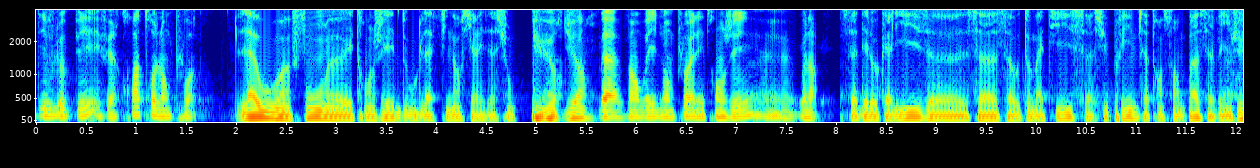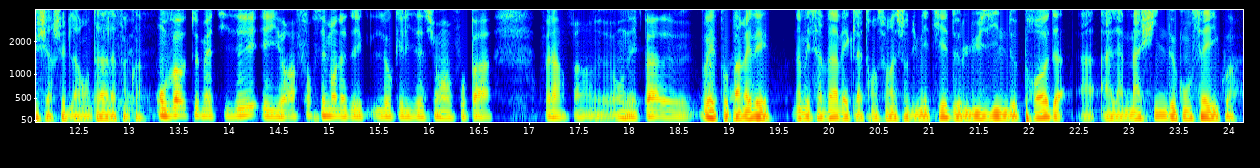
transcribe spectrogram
développer et faire croître l'emploi. Là où un fonds euh, étranger, d'où de la financiarisation pure, dure, Bah, va envoyer de l'emploi à l'étranger, euh, voilà. ça délocalise, euh, ça, ça automatise, ça supprime, ça transforme pas, ça vient juste chercher de la renta à la fin. quoi. On va automatiser et il y aura forcément la délocalisation. hein. Faut pas, voilà, enfin, on n'est pas. euh, Oui, il faut pas rêver. Non, mais ça va avec la transformation du métier de l'usine de prod à, à la machine de conseil. quoi.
